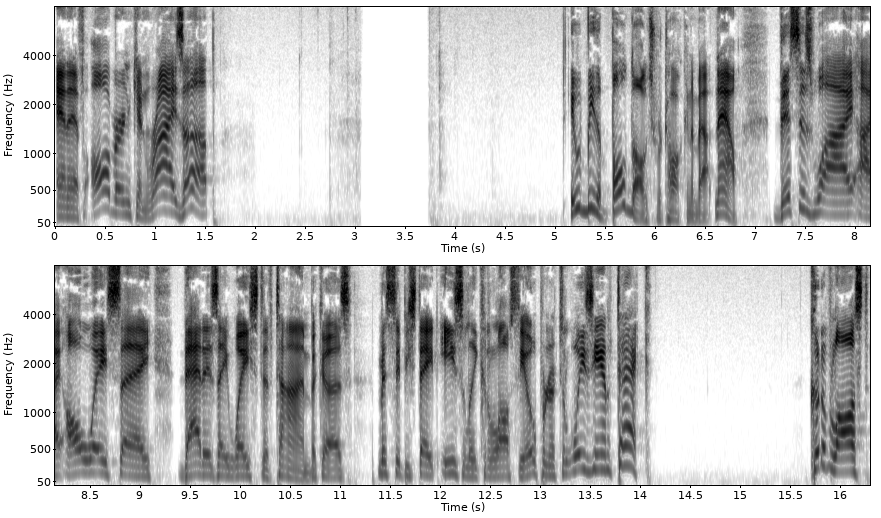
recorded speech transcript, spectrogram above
And if Auburn can rise up, it would be the Bulldogs we're talking about. Now, this is why I always say that is a waste of time because Mississippi State easily could have lost the opener to Louisiana Tech. Could have lost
